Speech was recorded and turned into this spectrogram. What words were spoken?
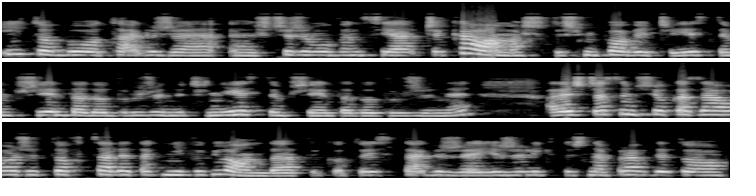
i to było tak, że e, szczerze mówiąc ja czekałam, aż ktoś mi powie, czy jestem przyjęta do drużyny, czy nie jestem przyjęta do drużyny, ale z czasem się okazało, że to wcale tak nie wygląda, tylko to jest tak, że jeżeli ktoś naprawdę to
